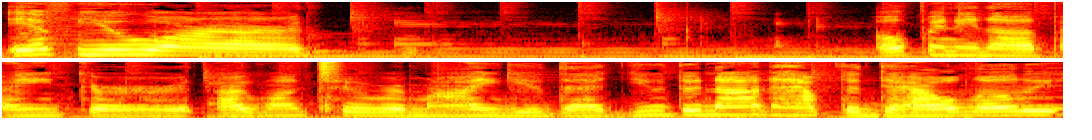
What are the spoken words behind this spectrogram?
If you are opening up Anchor, I want to remind you that you do not have to download it.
